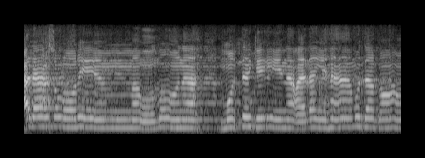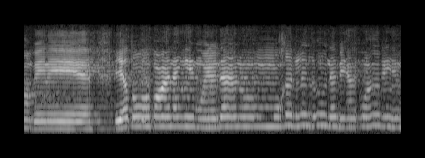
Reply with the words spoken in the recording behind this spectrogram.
على سرر موضونة متكئين عليها متقابلين. يطوف عليهم ولدان مخلدون بأكواب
